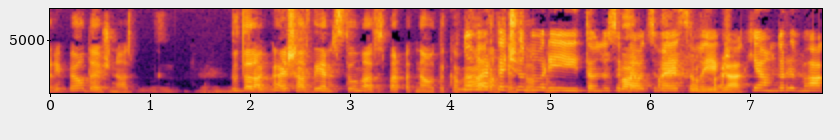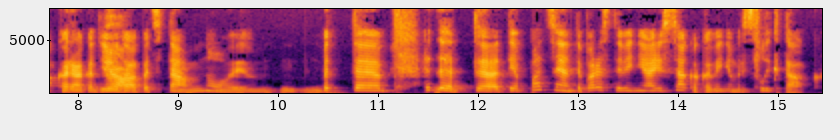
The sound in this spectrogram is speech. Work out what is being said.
arī peldēšanās, nu, tādā gaišās dienas stundās vispār pat nav tā kā vēl. Nu, var taču no rīta, un tas ir var. daudz veselīgāk, jā, un arī vakarā, kad jau tā pēc tam, nu, bet, eh, redziet, eh, tie pacienti parasti viņi arī saka, ka viņam ir sliktāk.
